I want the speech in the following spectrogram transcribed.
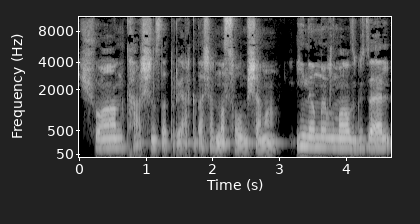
şu an karşınızda duruyor arkadaşlar. Nasıl olmuş ama? İnanılmaz güzel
